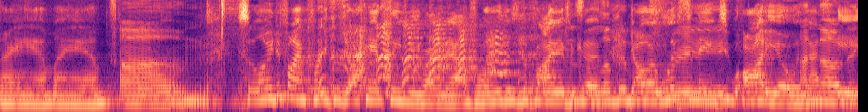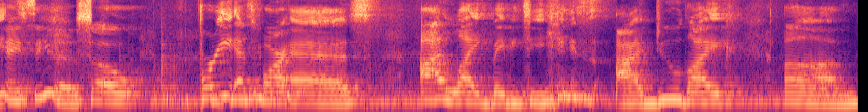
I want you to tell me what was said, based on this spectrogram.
I am. I am. Um, So let me define free because y'all can't see me right now. So let me just define it Just because y'all are listening to audio and I that's know it. they can't see us. So free as far as I like baby tees. I do like um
